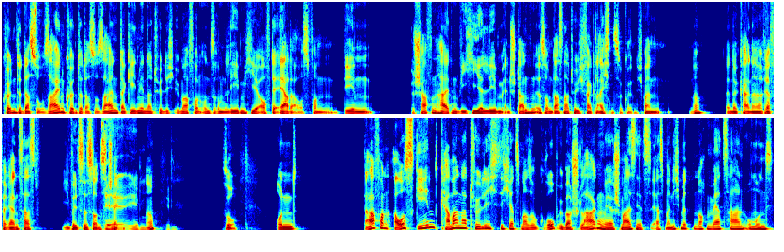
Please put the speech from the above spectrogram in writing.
Könnte das so sein? Könnte das so sein? Da gehen wir natürlich immer von unserem Leben hier auf der Erde aus, von den Beschaffenheiten, wie hier Leben entstanden ist, um das natürlich vergleichen zu können. Ich meine, ne, wenn du keine Referenz hast, wie willst du es sonst checken? Äh, eben, ne? eben. So. Und davon ausgehend kann man natürlich sich jetzt mal so grob überschlagen. Wir schmeißen jetzt erstmal nicht mit noch mehr Zahlen um uns,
